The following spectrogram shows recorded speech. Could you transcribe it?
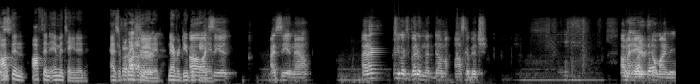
often often imitated as appreciated, never duplicated. Oh, I see it. I see it now. That actually looks better than that dumb Asuka bitch. I'm a hater. like? Don't mind me.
